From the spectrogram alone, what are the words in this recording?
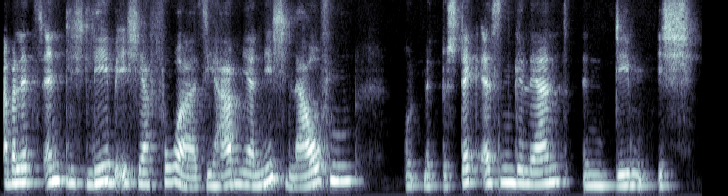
Aber letztendlich lebe ich ja vor. Sie haben ja nicht laufen und mit Besteck essen gelernt, indem ich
